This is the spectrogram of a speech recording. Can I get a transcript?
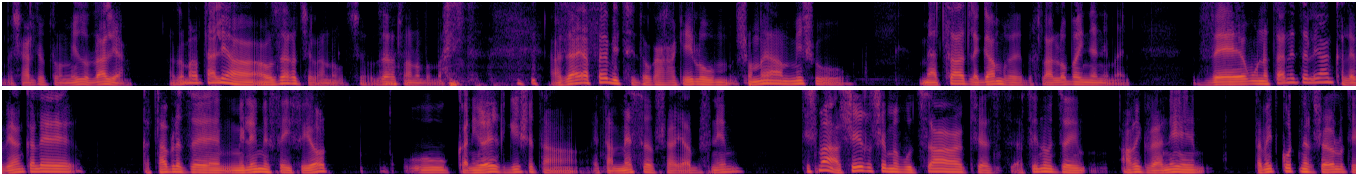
ושאלתי אותו, מי זו דליה? אז הוא אמר, דליה, העוזרת שלנו, שעוזרת לנו בבית. אז זה היה יפה מצידו ככה, כאילו, שומע מישהו מהצד לגמרי, בכלל לא בעניינים האלה. והוא נתן את זה ליאנקלה, ויאנקלה כתב לזה מילים יפהפיות, הוא כנראה הרגיש את, ה, את המסר שהיה בפנים. תשמע, השיר שמבוצע, כשעשינו את זה, אריק ואני, תמיד קוטנר שואל אותי,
